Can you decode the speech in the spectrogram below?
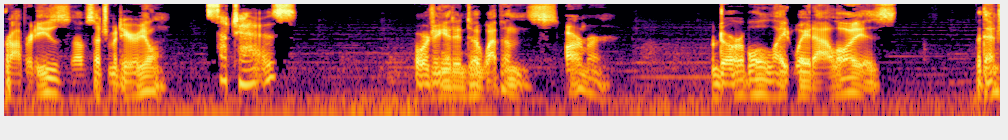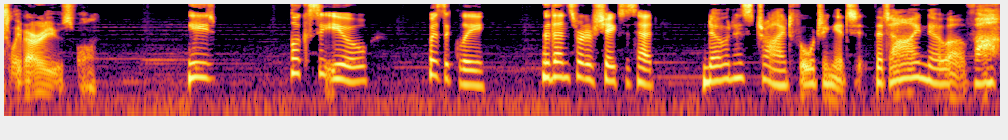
properties of such material? such as Forging it into weapons, armor. A durable, lightweight alloy is potentially very useful. He looks at you quizzically, but then sort of shakes his head. no one has tried forging it that I know of, ah,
